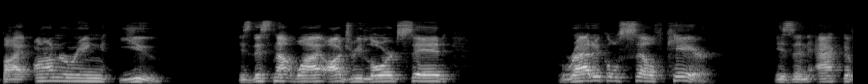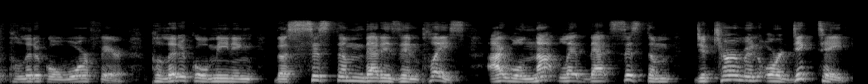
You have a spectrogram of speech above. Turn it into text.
by honoring you. Is this not why Audre Lorde said radical self care is an act of political warfare? Political meaning the system that is in place. I will not let that system determine or dictate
